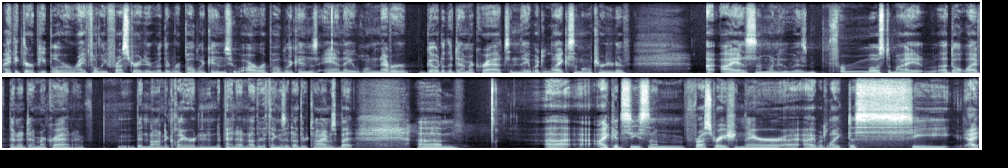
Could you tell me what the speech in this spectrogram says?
I think there are people who are rightfully frustrated with the Republicans who are Republicans and they will never go to the Democrats and they would like some alternative. I, as someone who has, for most of my adult life, been a Democrat, I've been non declared and independent and other things at other times, but um, uh, I could see some frustration there. I, I would like to see I,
